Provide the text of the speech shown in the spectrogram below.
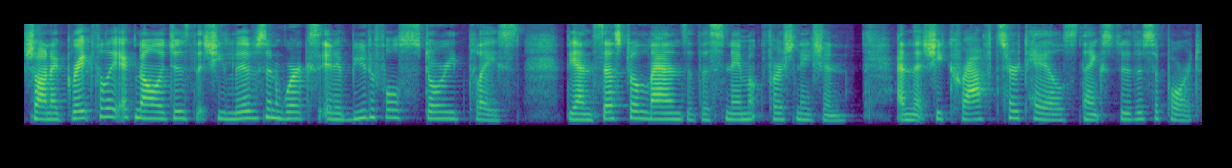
Seana gratefully acknowledges that she lives and works in a beautiful, storied place, the ancestral lands of the Snuneymuxw First Nation, and that she crafts her tales thanks to the support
